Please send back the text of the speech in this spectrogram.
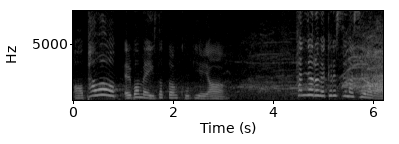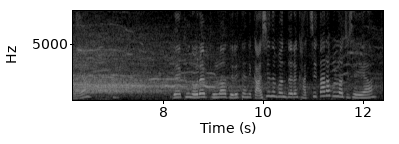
어, 파워업 앨범에 있었던 곡이에요. 한여름의 크리스마스라고 알아요? 네, 그 노래 불러드릴 테니까 아시는 분들은 같이 따라 불러주세요.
